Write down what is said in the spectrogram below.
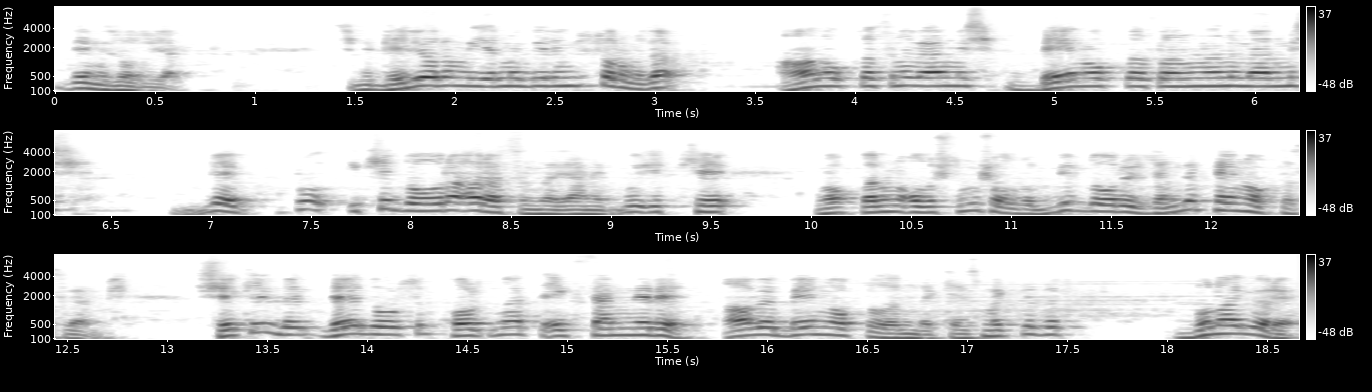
deniz olacaktır. Şimdi geliyorum 21. sorumuza. A noktasını vermiş, B noktasını vermiş ve bu iki doğru arasında yani bu iki noktanın oluşturmuş olduğu bir doğru üzerinde P noktası vermiş. Şekilde D doğrusu koordinat eksenleri A ve B noktalarında kesmektedir. Buna göre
